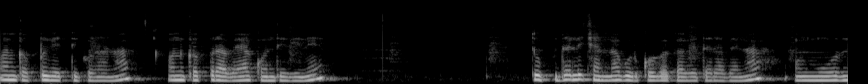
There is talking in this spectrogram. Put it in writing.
ಒಂದು ಕಪ್ಪಿಗೆ ಎತ್ತಿಕೊಳ್ಳೋಣ. ಒಂದು ಕಪ್ ರವೆ ಹಾಕ್ಕೊತಿದ್ದೀನಿ. ತುಪ್ಪದಲ್ಲಿ ಚೆನ್ನಾಗಿ ಹುರ್ಕೋಬೇಕಾಗತ್ತೆ ರವೆನ. ಒಂದು ಮೂರು,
